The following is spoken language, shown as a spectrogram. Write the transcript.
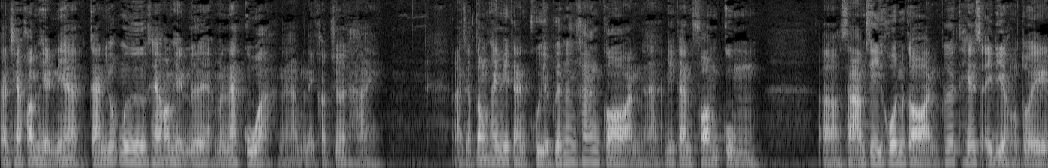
การแชร์ความเห็นเนี่ยการยกมือแชร์ความเห็นเลยมันน่ากลัวนะครับใน culture ไทย อาจจะต้องให้มีการคุยกับเพื่อนข้างๆก่อนนะมีการฟอร์มกลุ่ม สามสี่คนก่อนเพื่อ test ไอเดียของตัวเอง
